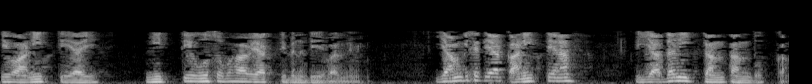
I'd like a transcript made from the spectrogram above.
ඒවා අනිත්‍යයි නිත්‍ය වූ ස්වභාවයක් තිබෙන දේවල් නෙමෙයි. යම් කිසි දෙයක් අනිත්‍ය නම් යදනිච්ඡන් තන් දුක්ඛං.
